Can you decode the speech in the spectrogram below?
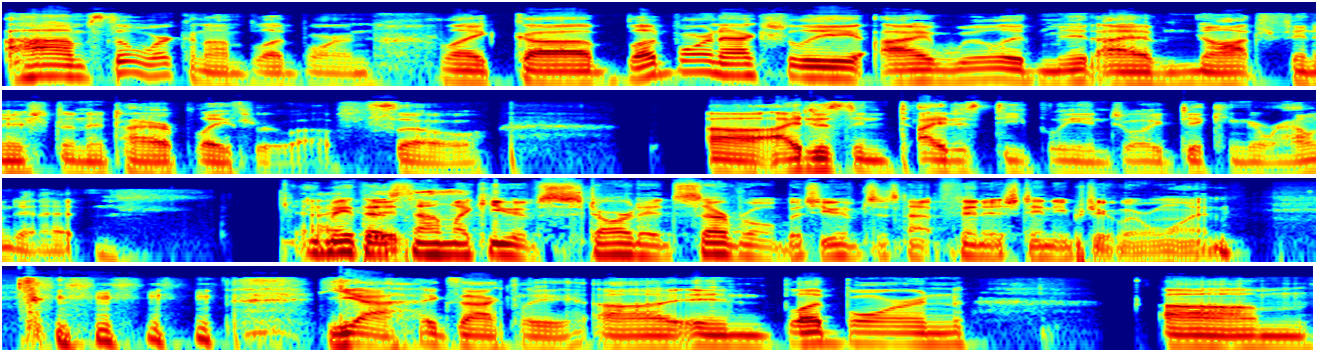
I'm still working on Bloodborne. Like uh, Bloodborne, actually, I will admit I have not finished an entire playthrough of. So uh, I just I just deeply enjoy dicking around in it. You make that sound like you have started several, but you have just not finished any particular one. yeah, exactly. Uh, in Bloodborne, um,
